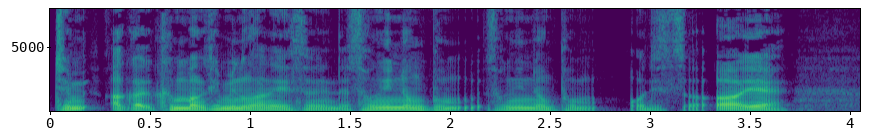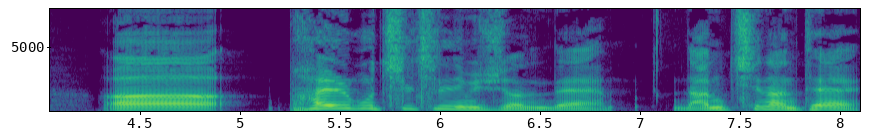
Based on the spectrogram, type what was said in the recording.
재미, 아까 금방 재밌는 거 하나 있었는데 성인용품 성인용품 어디 있어? 어 예. 아 8977님이 주셨는데 남친한테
